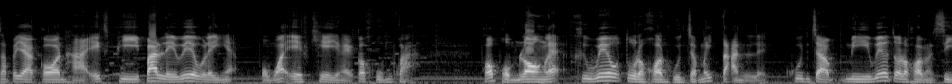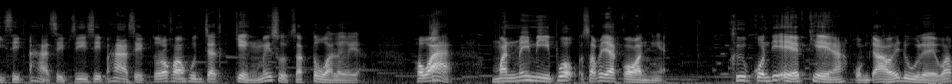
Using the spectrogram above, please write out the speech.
ทรัพยากรหา XP ปั้นเลเวลอะไรเงี้ยผมว่า AFK ยังไงก็คุ้มกว่า เพราะผมลองแล้วคือเวลตัวละครคุณจะไม่ตันเลย คุณจะมีเวลตัวละครมัน 40 50 40 50 ตัวละครคุณจะเก่งไม่สุดสักตัวเลยอะ่ะเพราะว่ามันไม่มีพวกทรัพยากรอย่างเงี้ยคือคนที่ AFK นะ ผมจะเอาให้ดูเลยว่า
